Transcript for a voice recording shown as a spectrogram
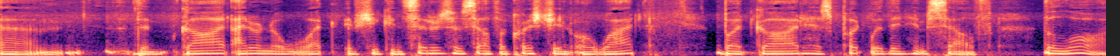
um, the God, I don't know what, if she considers herself a Christian or what, but God has put within himself the law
